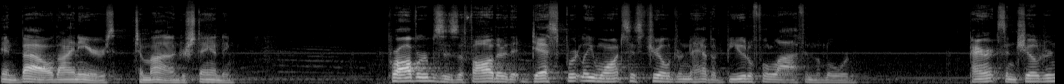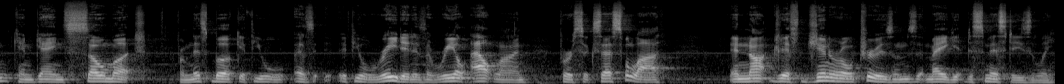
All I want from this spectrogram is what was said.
and bow thine ears to my understanding. Proverbs is a father that desperately wants his children to have a beautiful life in the Lord. Parents and children can gain so much from this book if you'll, as, if you'll read it as a real outline for a successful life and not just general truisms that may get dismissed easily.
